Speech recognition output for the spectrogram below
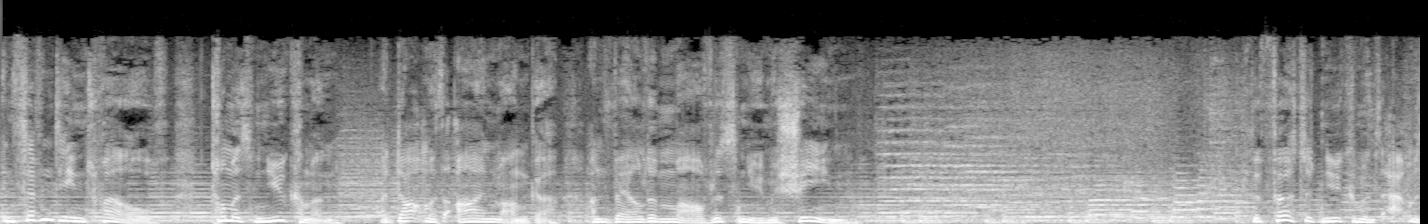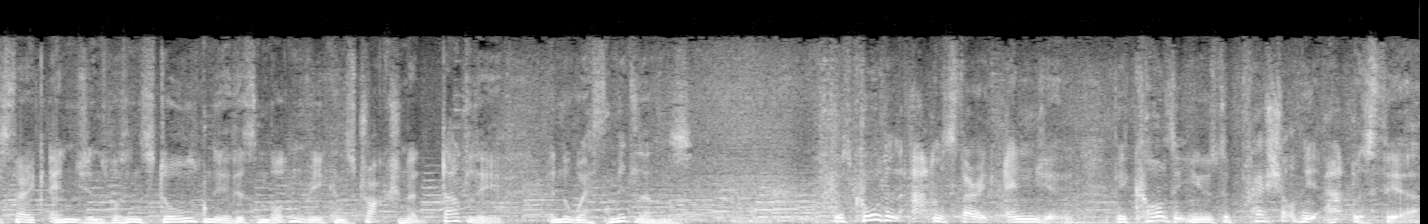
In 1712, Thomas Newcomen, a Dartmouth ironmonger, unveiled a marvellous new machine. The first of Newcomen's atmospheric engines was installed near this modern reconstruction at Dudley in the West Midlands. It was called an atmospheric engine because it used the pressure of the atmosphere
